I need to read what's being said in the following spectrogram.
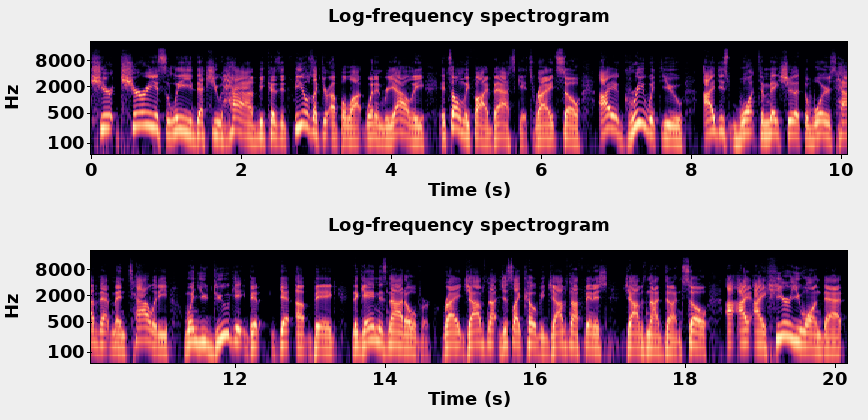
cur- curious lead that you have because it feels like you're up a lot when in reality it's only five baskets, right? So I agree with you. I just want to make sure that the Warriors have that mentality when you do get bit, get up big. The game is not over, right? Job's not just like Kobe. Job's not finished. Job's not done. So I, I, I hear you on that.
